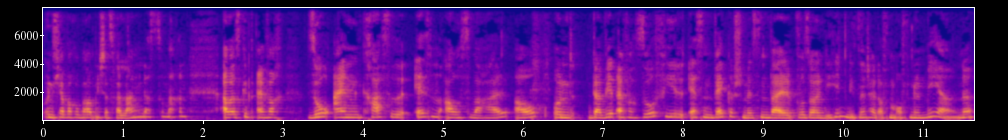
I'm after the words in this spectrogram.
Und ich habe auch überhaupt nicht das Verlangen, das zu machen. Aber es gibt einfach so eine krasse Essenauswahl auch. Und da wird einfach so viel Essen weggeschmissen, weil wo sollen die hin? Die sind halt auf dem offenen Meer, ne?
